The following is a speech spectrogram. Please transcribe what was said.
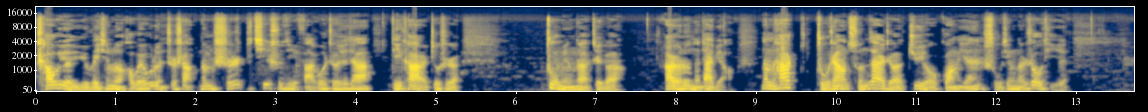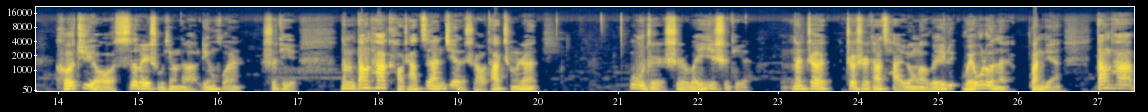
超越于唯心论和唯物论之上。那么十七世纪法国哲学家笛卡尔就是。著名的这个二元论的代表，那么他主张存在着具有广言属性的肉体和具有思维属性的灵魂实体。那么当他考察自然界的时候，他承认物质是唯一实体。那这这是他采用了唯唯物论的观点。当他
